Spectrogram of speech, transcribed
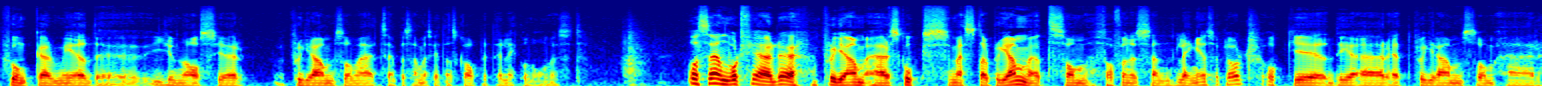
funkar med eh, gymnasieprogram som är till exempel samhällsvetenskapligt eller ekonomiskt. Och sen vårt fjärde program är Skogsmästarprogrammet som har funnits sedan länge såklart. Och eh, det är ett program som är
